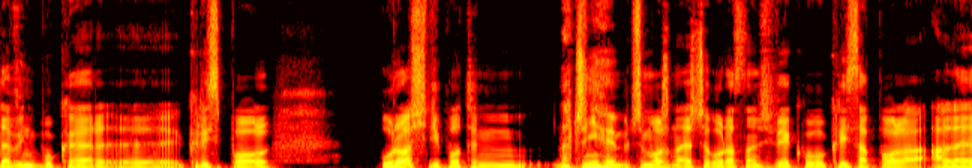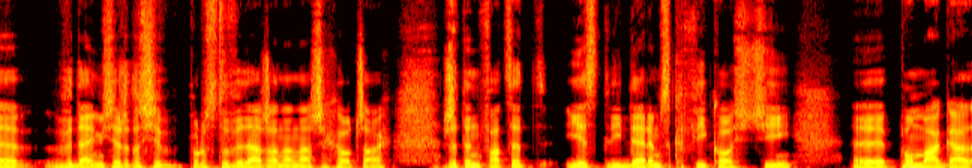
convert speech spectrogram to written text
Devin Booker, e, Chris Paul urośli po tym, znaczy nie wiem, czy można jeszcze urosnąć w wieku Chrisa Paula, ale wydaje mi się, że to się po prostu wydarza na naszych oczach, że ten facet jest liderem z krwi kości, e, pomaga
